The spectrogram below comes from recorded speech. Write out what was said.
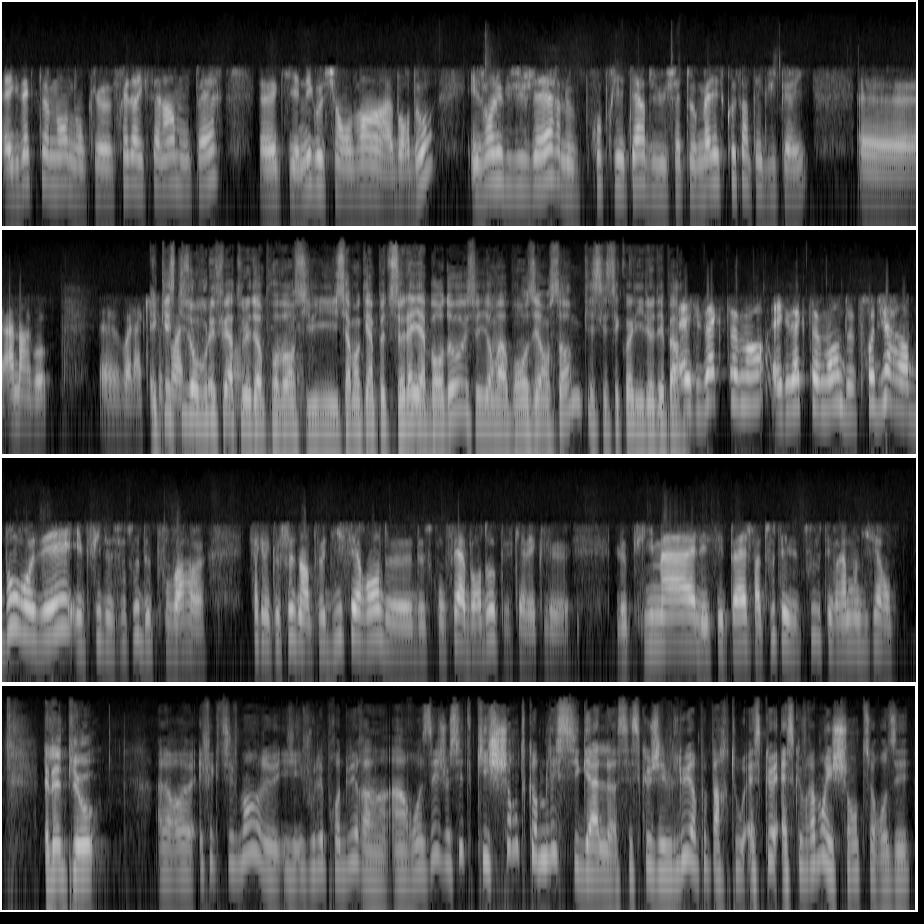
Exactement. Donc euh, Frédéric Salin, mon père, euh, qui est négociant en vin à Bordeaux, et Jean-Luc Jugère, le propriétaire du château Malesco Saint-Exupéry euh, à Margaux. Euh, voilà. Et qu'est-ce qu'ils ont voulu faire tous les deux en Provence? Il- Ça manquait un peu de soleil à Bordeaux? Ils se disent on va bronzer ensemble? Qu'est-ce que c'est quoi l'idée au départ? Exactement, exactement, de produire un bon rosé et puis de surtout de pouvoir faire quelque chose d'un peu différent de, de ce qu'on fait à Bordeaux, puisqu'avec le, le climat, les cépages, enfin tout est tout est vraiment différent. Hélène Pio. Alors euh, effectivement, euh, il voulait produire un, rosé, je cite, qui chante comme les cigales. C'est ce que j'ai lu un peu partout. Est-ce que, est-ce que vraiment il chante ce rosé?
